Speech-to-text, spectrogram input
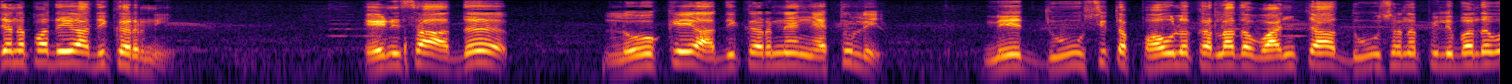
ජනපදයේ අධිකරණයේ. ඒ නිසා අද ලෝකයේ අධිකරණයන් ඇතුලේ මේ දූෂිත පවුල කරලාද වංචා දූෂණ පිළිබඳව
